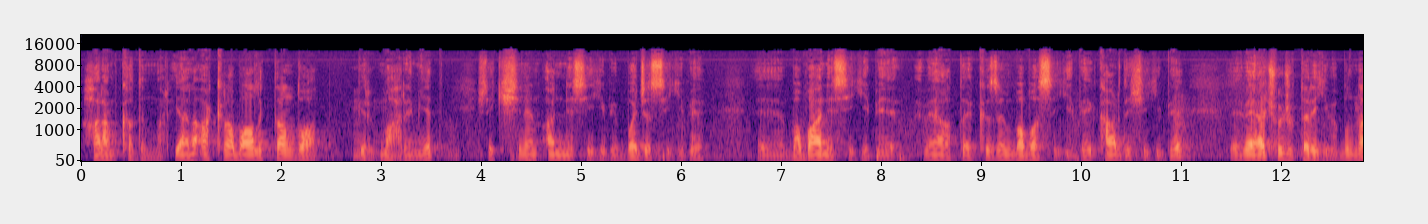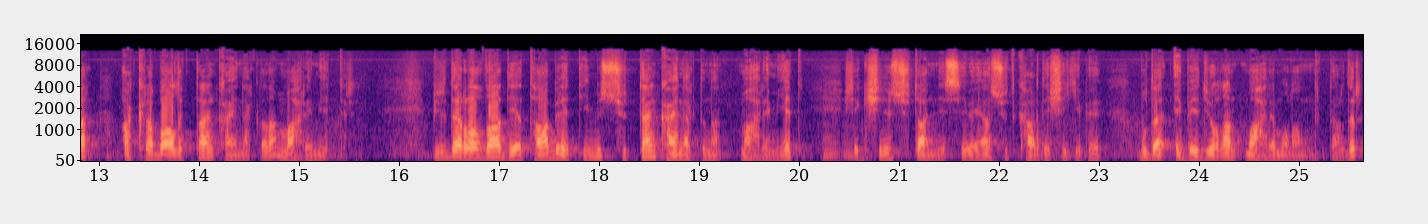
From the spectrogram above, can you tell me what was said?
haram kadınlar. Yani akrabalıktan doğan bir mahremiyet. İşte kişinin annesi gibi, bacısı gibi, e, babaannesi gibi veyahut da kızın babası gibi, kardeşi gibi e, veya çocukları gibi. Bunlar akrabalıktan kaynaklanan mahremiyettir. Bir de raza diye tabir ettiğimiz sütten kaynaklanan mahremiyet. İşte kişinin süt annesi veya süt kardeşi gibi. Bu da ebedi olan mahrem olanlıklardır.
